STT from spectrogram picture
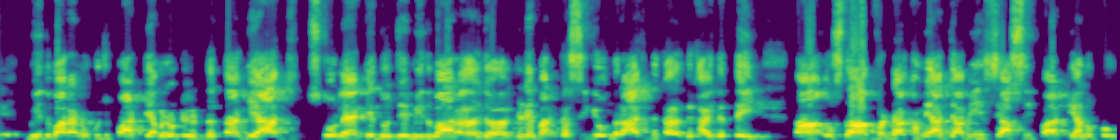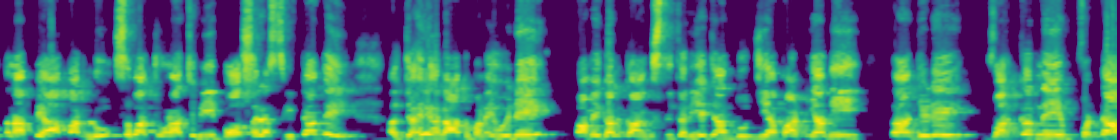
ਉਮੀਦਵਾਰਾਂ ਨੂੰ ਕੁਝ ਪਾਰਟੀਆਂ ਵੱਲੋਂ ਟਿਕਟ ਦਿੱਤਾ ਗਿਆ ਜਿਸ ਤੋਂ ਲੈ ਕੇ ਦੂਜੇ ਉਮੀਦਵਾਰ ਜਿਹੜੇ ਵਰਕਰ ਸੀਗੇ ਉਹ ਨਾਰਾਜ਼ ਦਿਖਾ- ਦਿਖਾਈ ਦਿੱਤੇ। ਤਾਂ ਉਸ ਦਾ ਵੱਡਾ ਖਮਿਆਜਾ ਵੀ ਸਿਆਸੀ ਪਾਰਟੀਆਂ ਨੂੰ ਭੁਗਤਣਾ ਪਿਆ ਪਰ ਲੋਕ ਸਭਾ ਚੋਣਾਂ 'ਚ ਵੀ ਬਹੁਤ ਸਾਰੀਆਂ ਸੀਟਾਂ ਤੇ ਅਜਿਹੇ ਹਾਲਾਤ ਬਣੇ ਹੋਏ ਨੇ। ਭਾਵੇਂ ਗੱਲ ਕਾਂਗਰਸ ਦੀ ਕਰੀਏ ਜਾਂ ਦੂਜੀਆਂ ਪਾਰਟੀਆਂ ਦੀ ਤਾਂ ਜਿਹੜੇ ਵਰਕਰ ਨੇ ਵੱਡਾ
